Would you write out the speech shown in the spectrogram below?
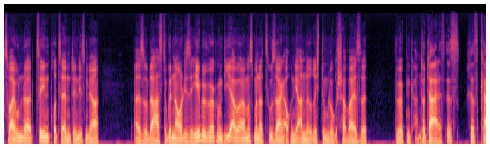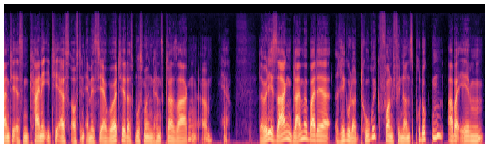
210 Prozent in diesem Jahr. Also da hast du genau diese Hebelwirkung, die aber, muss man dazu sagen, auch in die andere Richtung logischerweise wirken kann. Total. Es ist riskant. Es sind keine ETFs auf den MSCI World hier, das muss man ganz klar sagen. Ähm, ja. Da würde ich sagen, bleiben wir bei der Regulatorik von Finanzprodukten, aber eben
